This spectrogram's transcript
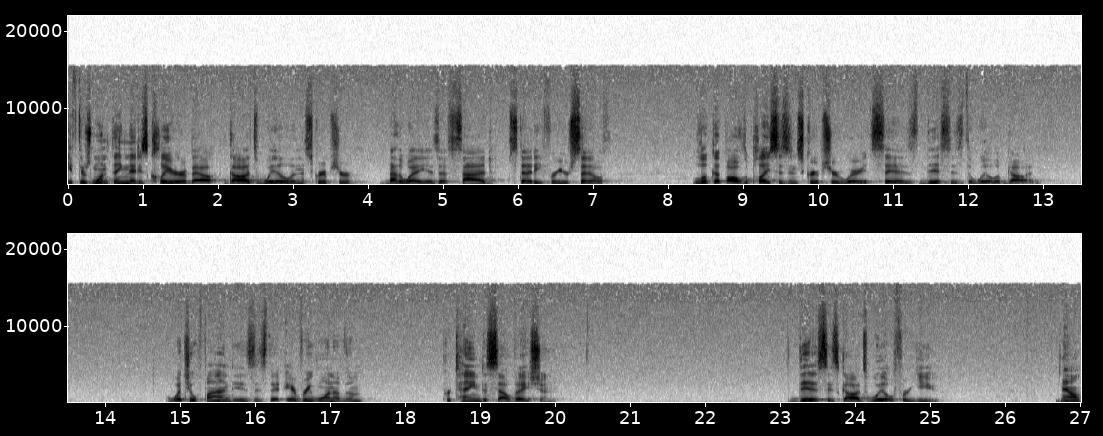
if there's one thing that is clear about God's will in the Scripture, by the way, as a side study for yourself, look up all the places in Scripture where it says, This is the will of God what you'll find is, is that every one of them pertain to salvation. This is God's will for you. Now,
